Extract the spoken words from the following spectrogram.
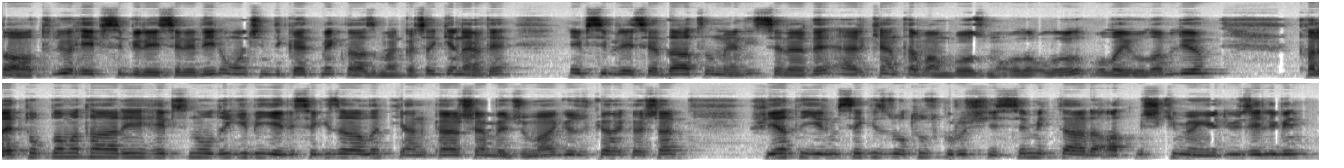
dağıtılıyor. Hepsi bireysele değil. Onun için dikkat etmek lazım arkadaşlar. Genelde hepsi bireysele dağıtılmayan hisselerde erken tavan bozma olayı olabiliyor. Talep toplama tarihi hepsinin olduğu gibi 7-8 Aralık yani Perşembe Cuma gözüküyor arkadaşlar. Fiyatı 28.30 kuruş. Hisse miktarı 62 milyon 750 bin.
